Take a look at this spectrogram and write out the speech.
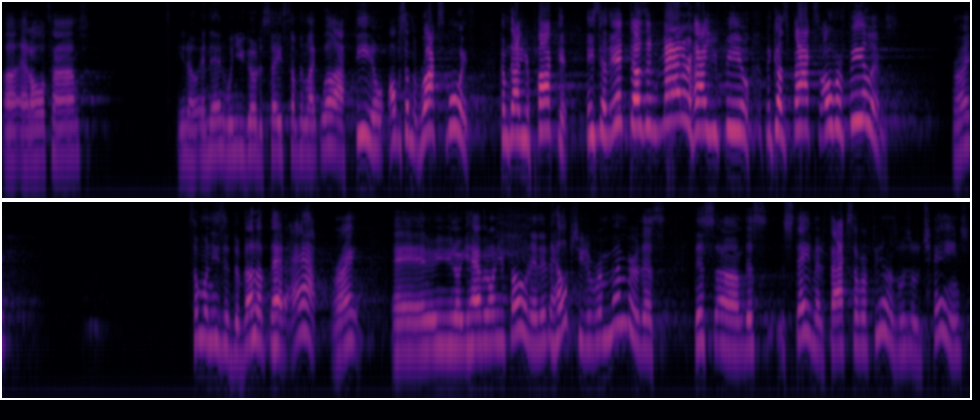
uh, at all times. You know, and then when you go to say something like, Well, I feel, all of a sudden the rock's voice comes out of your pocket. He says, It doesn't matter how you feel because facts over feelings, right? Someone needs to develop that app, right? And you know, you have it on your phone, and it helps you to remember this, this, um, this statement, facts over feelings, which will change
